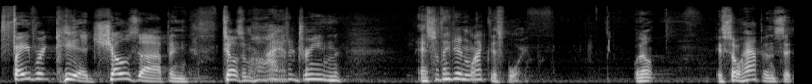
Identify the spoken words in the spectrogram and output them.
favorite kid shows up and tells them, Oh, I had a dream. And so they didn't like this boy. Well, it so happens that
